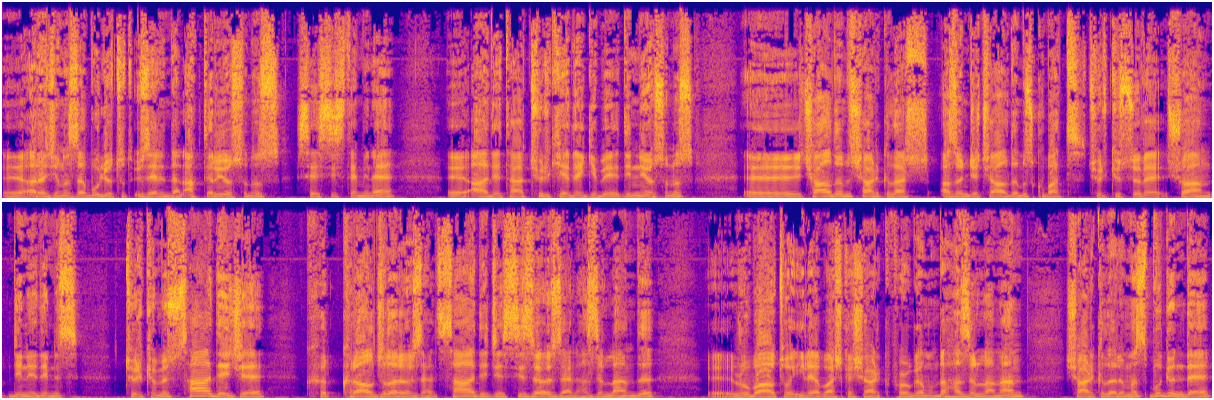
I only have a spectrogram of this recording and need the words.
e, aracınıza Bluetooth üzerinden aktarıyorsunuz ses sistemine. E, adeta Türkiye'de gibi dinliyorsunuz. E, çaldığımız şarkılar az önce çaldığımız Kubat türküsü ve şu an dinlediğiniz türkümüz sadece kralcılara özel sadece size özel hazırlandı. E, Rubato ile başka şarkı programında hazırlanan şarkılarımız. Bugün de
